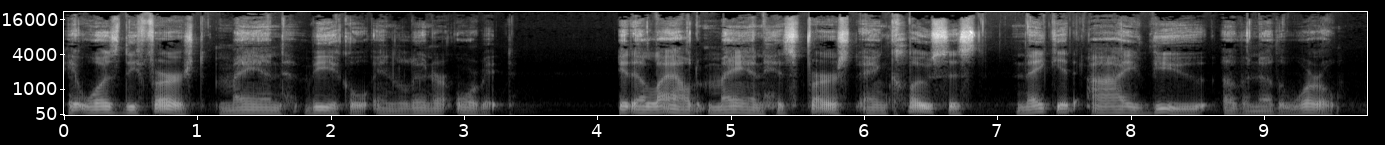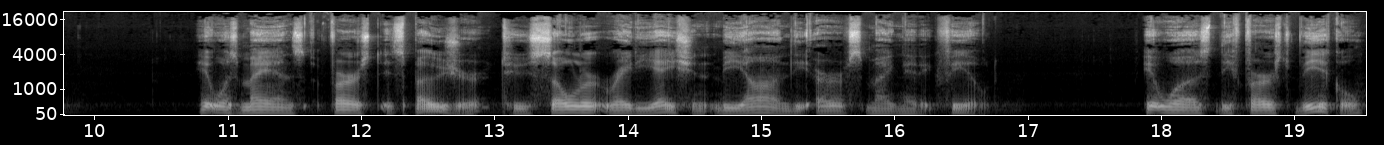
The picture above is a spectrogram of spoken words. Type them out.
It was the first manned vehicle in lunar orbit. It allowed man his first and closest naked eye view of another world. It was man's first exposure to solar radiation beyond the Earth's magnetic field. It was the first vehicle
